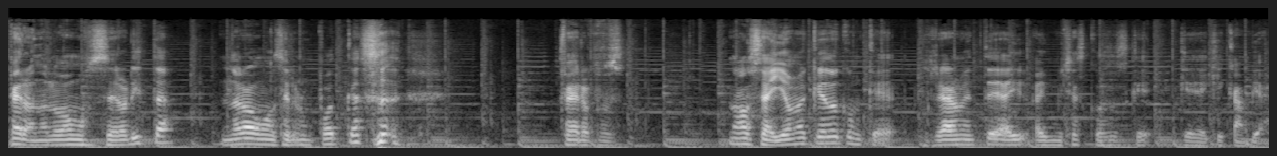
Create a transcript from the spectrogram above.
Pero no lo vamos a hacer ahorita. No lo vamos a hacer en un podcast. Pero pues, no sé, yo me quedo con que realmente hay, hay muchas cosas que, que hay que cambiar.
